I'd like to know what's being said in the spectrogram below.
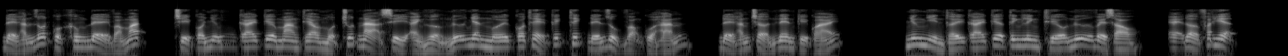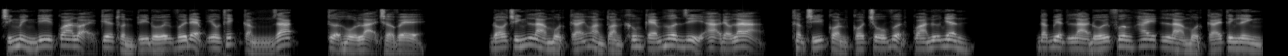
để hắn rốt cuộc không để vào mắt, chỉ có những cái kia mang theo một chút nạ xỉ ảnh hưởng nữ nhân mới có thể kích thích đến dục vọng của hắn, để hắn trở nên kỳ quái. Nhưng nhìn thấy cái kia tinh linh thiếu nữ về sau, ẹ đờ phát hiện, chính mình đi qua loại kia thuần túy đối với đẹp yêu thích cảm giác, tựa hồ lại trở về. Đó chính là một cái hoàn toàn không kém hơn gì ạ à đéo lạ, thậm chí còn có chỗ vượt qua nữ nhân. Đặc biệt là đối phương hay là một cái tinh linh,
